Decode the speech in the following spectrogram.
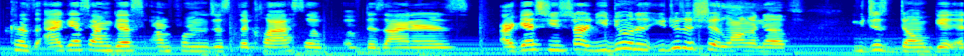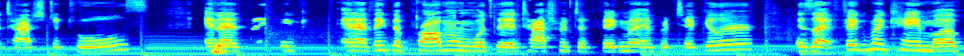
because i guess i'm guess i'm from just the class of, of designers. I guess you start you do it you do this shit long enough you just don't get attached to tools and yeah. I think and I think the problem with the attachment to Figma in particular is like Figma came up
